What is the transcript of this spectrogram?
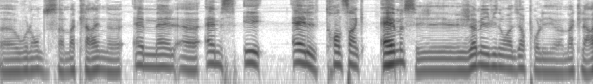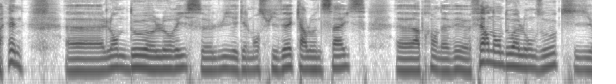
au volant de sa McLaren ML, l 35 M, c'est jamais évident à dire pour les euh, McLaren. Euh, Lando Loris, euh, lui également suivait, Carlon Sainz. après, on avait Fernando Alonso qui,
